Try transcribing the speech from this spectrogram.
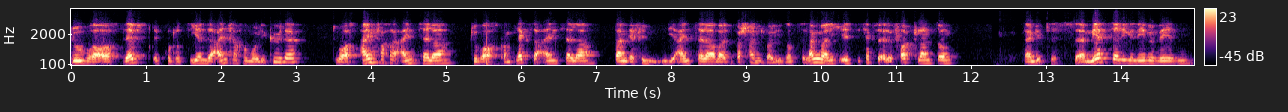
Du brauchst selbst reproduzierende, einfache Moleküle. Du brauchst einfache Einzeller. Du brauchst komplexe Einzeller dann erfinden die Einzeller, weil, wahrscheinlich weil die sonst zu langweilig ist, die sexuelle Fortpflanzung. Dann gibt es äh, mehrzellige Lebewesen.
